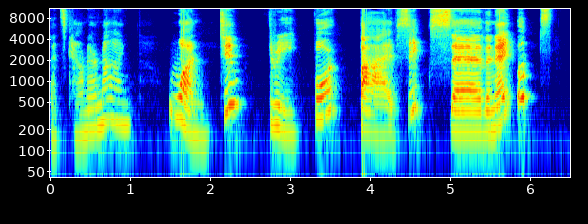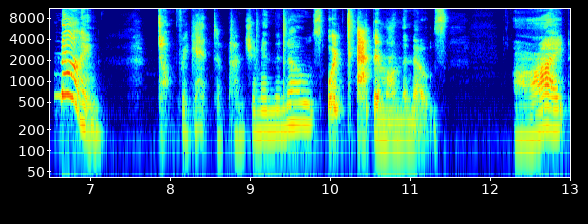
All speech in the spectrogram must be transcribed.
Let's count our nine. One, two, three, four, five, six, seven, eight. Oops, nine. Don't forget to punch him in the nose or tap him on the nose. All right,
